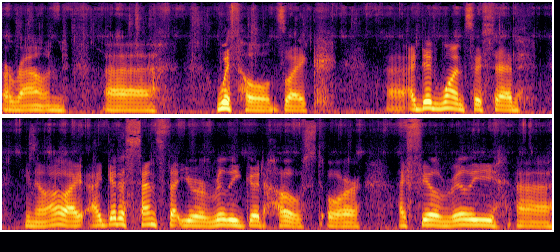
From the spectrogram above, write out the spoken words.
around uh, withholds. Like uh, I did once, I said, you know, oh, I, I, get a sense that you're a really good host, or I feel really. Uh,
